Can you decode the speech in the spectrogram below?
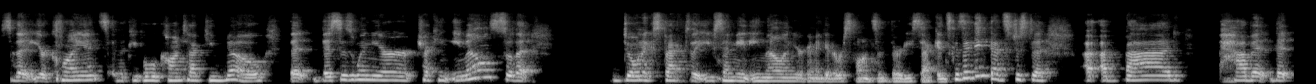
so that your clients and the people who contact you know that this is when you're checking emails so that don't expect that you send me an email and you're going to get a response in 30 seconds. Because i think that's just a, a, bad habit that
